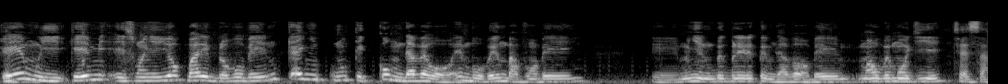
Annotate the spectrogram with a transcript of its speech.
k'e mu yi wi, k'e mi esonye yɔ kpa le gblɔ bo be nuke nyi nuke kom dave wɔ embo be ŋgbavɔ be. E mu nye nu gbegble ɖe kpe mi da va wɔ be mawu be mɔdzi ye C'est ça.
